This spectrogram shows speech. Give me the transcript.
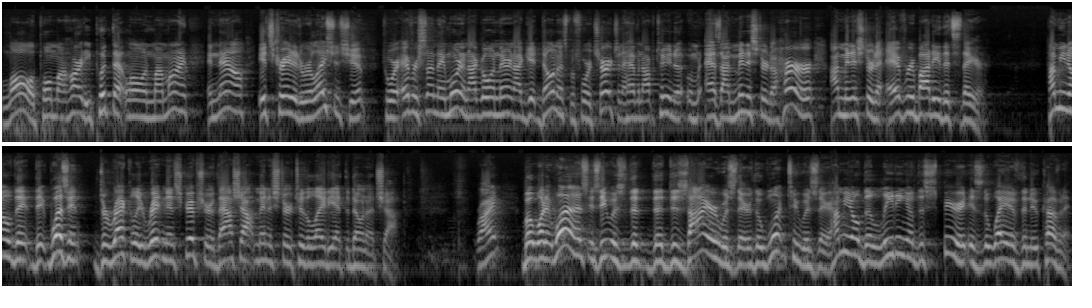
law upon my heart. He put that law in my mind, and now it's created a relationship to where every Sunday morning I go in there and I get donuts before church, and I have an opportunity to, um, as I minister to her, I minister to everybody that's there. How many know that it wasn't directly written in Scripture, thou shalt minister to the lady at the donut shop? Right? But what it was is it was the, the desire was there, the want to was there. How many know the leading of the Spirit is the way of the new covenant?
